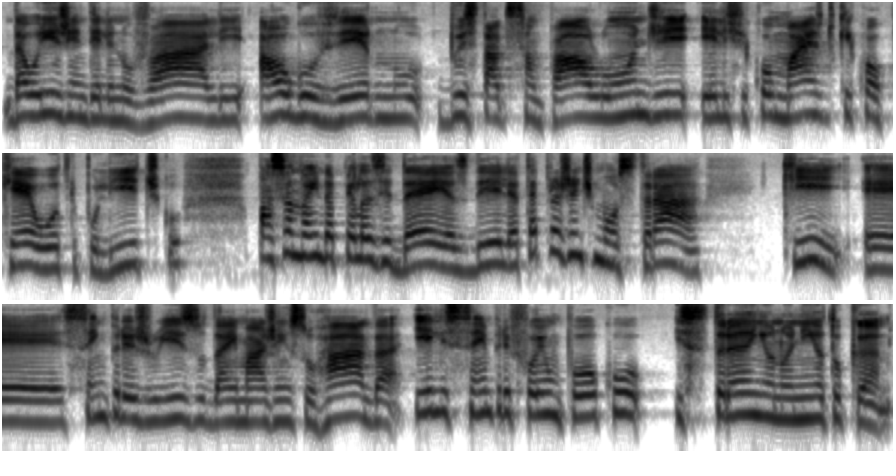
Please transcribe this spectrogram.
da origem dele no Vale, ao governo do Estado de São Paulo, onde ele ficou mais do que qualquer outro político, passando ainda pelas ideias dele, até para a gente mostrar que, é, sem prejuízo da imagem surrada, ele sempre foi um pouco estranho no ninho tucano.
